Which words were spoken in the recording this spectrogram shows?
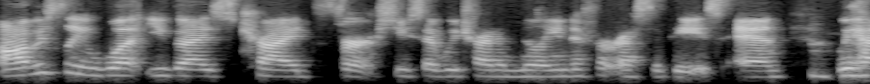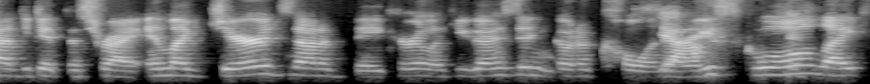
obviously what you guys tried first. You said we tried a million different recipes and we mhm. had to get this right. And like Jared's not a baker, like you guys didn't go to culinary Yeah. school. Like,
